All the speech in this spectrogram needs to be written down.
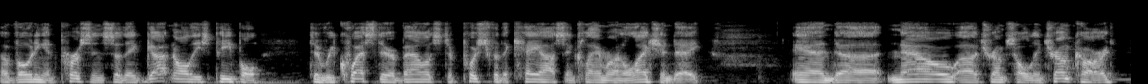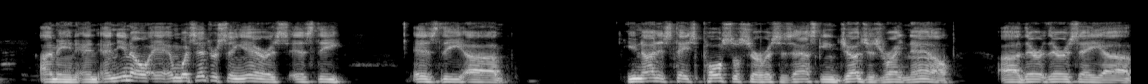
of voting in person. So they've gotten all these people to request their ballots to push for the chaos and clamor on election day. And uh, now uh, Trump's holding Trump card. I mean, and and you know, and what's interesting here is is the is the uh, United States Postal Service is asking judges right now. Uh, there there's a uh,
